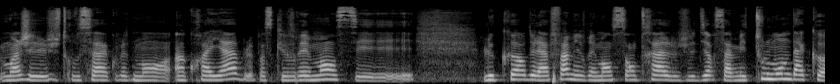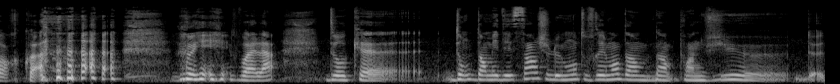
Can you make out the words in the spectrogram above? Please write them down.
moi je, je, trouve ça complètement incroyable parce que vraiment c'est le corps de la femme est vraiment central. Je veux dire, ça met tout le monde d'accord, quoi. oui, voilà. Donc donc dans mes dessins, je le montre vraiment d'un point de vue euh, de,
